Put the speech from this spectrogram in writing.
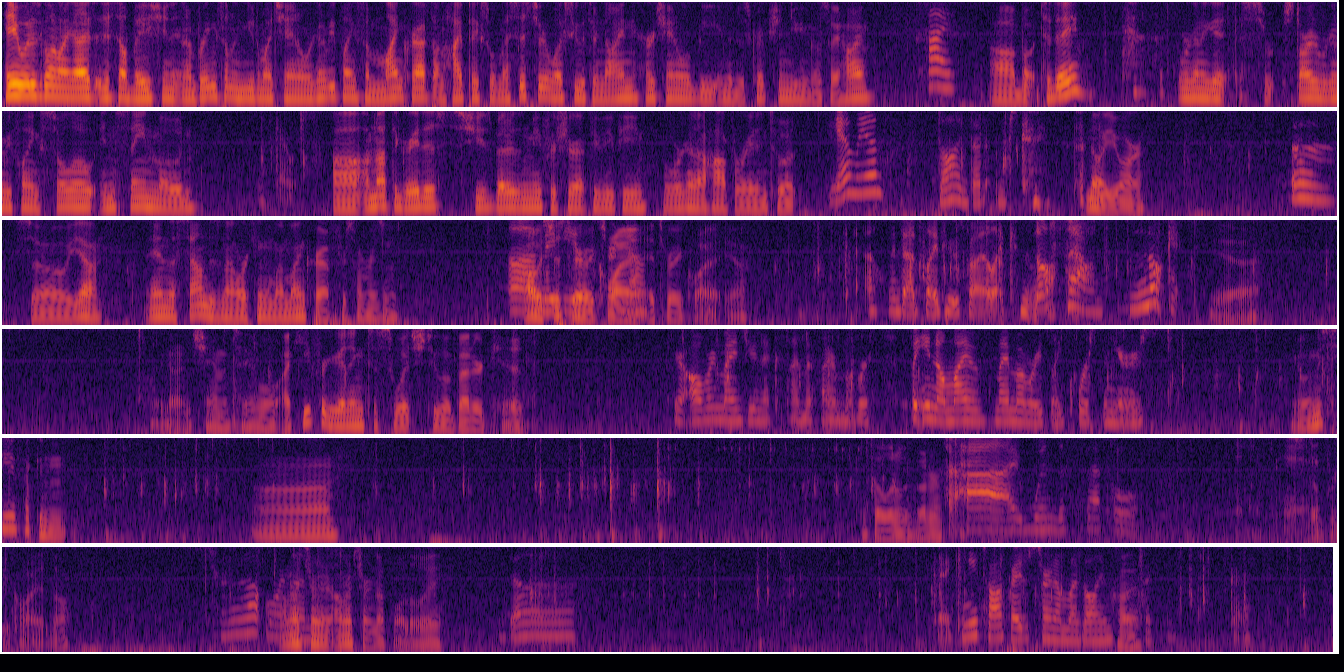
Hey, what is going on guys? It is Salvation, and I'm bringing something new to my channel. We're going to be playing some Minecraft on Hypixel with my sister, Lexi with her 9. Her channel will be in the description. You can go say hi. Hi. Uh, but today, we're going to get started. We're going to be playing solo insane mode. Let's go. Uh, I'm not the greatest. She's better than me for sure at PvP, but we're going to hop right into it. Yeah, man. I'm better. I'm just kidding. no, you are. Uh, So, yeah. And the sound is not working on my Minecraft for some reason. uh, oh, it's just very turned quiet. It's very quiet, yeah. Yeah, when Dad played, he was probably like, no sound, no games. Yeah. We got an enchantment table. I keep forgetting to switch to a better kit. Here, I'll remind you next time if I remember. But you know, my my memory's like worse than yours. Yeah, let me see if I can. Um. That's a little bit better. Haha, I win this battle. It's still pretty quiet though. Just turn it up more I'm gonna then. turn it. I'm gonna turn it up all the way. Duh. Okay, can you talk? I just turned on my volume so I'm Hi. Okay.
